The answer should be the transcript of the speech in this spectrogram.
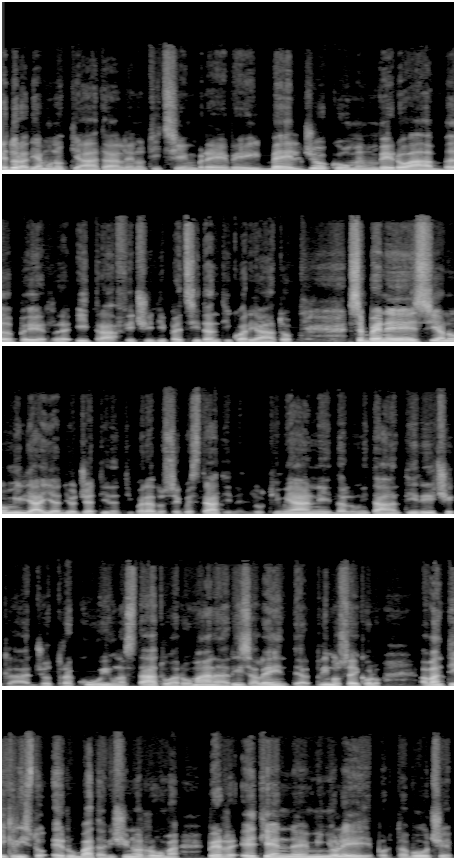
Ed ora diamo un'occhiata alle notizie in breve. Il Belgio come un vero hub per i traffici di pezzi d'antiquariato. Sebbene siano migliaia di oggetti d'antiquariato sequestrati negli ultimi anni dall'unità antiriciclaggio, tra cui una statua romana risalente al primo secolo avanti Cristo è rubata vicino a Roma per Etienne Mignolet, portavoce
